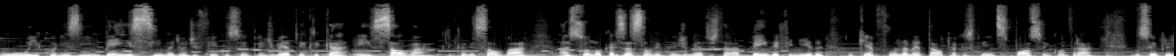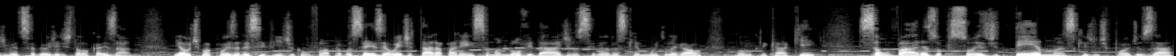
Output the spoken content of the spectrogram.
o íconezinho bem em cima de onde fica o seu empreendimento e clicar em salvar. Clicando em salvar, a sua localização do empreendimento estará bem definida, o que é fundamental para que os clientes possam encontrar o seu empreendimento e saber onde ele está localizado. E a última coisa nesse vídeo que eu vou falar para vocês é o editar aparência, uma novidade no Cirandas que é muito legal. Vamos clicar aqui. São várias opções de temas que a gente pode usar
